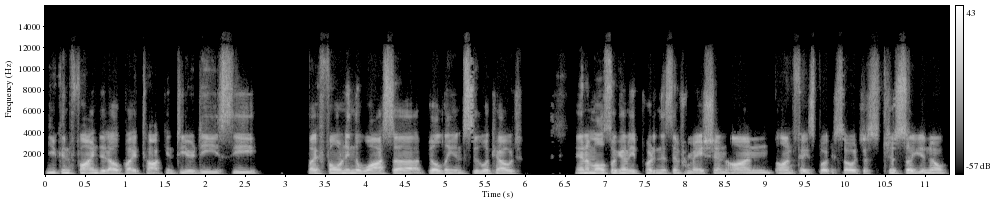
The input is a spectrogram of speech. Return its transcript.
You can find it out by talking to your DEC, by phoning the Wahsa building in Sioux Lookout. And I'm also going to be putting this information on on Facebook. So just just so you know.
